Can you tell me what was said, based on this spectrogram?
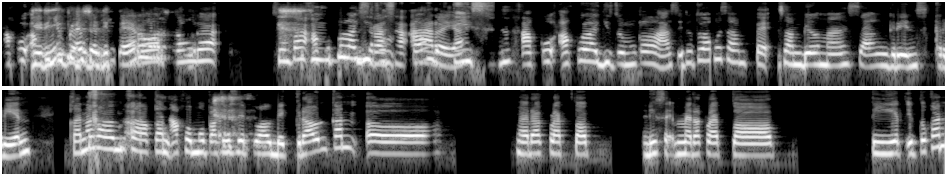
aku aku Jadinya berasa diteror. tau enggak? Sumpah aku tuh lagi nggak ya? artis. Aku aku lagi zoom kelas itu tuh aku sampai sambil masang green screen karena kalau misalkan aku mau pakai virtual background kan eh merek laptop di merek laptop tit itu kan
